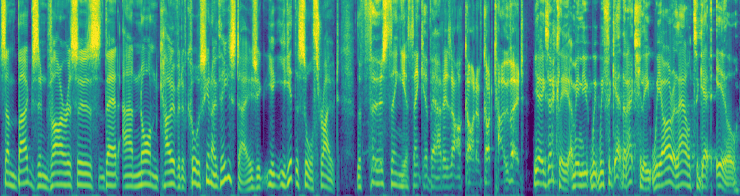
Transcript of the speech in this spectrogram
some bugs and viruses that are non-COVID. Of course, you know these days you, you, you get the sore throat. The first thing you think about is, oh God, I've got COVID. Yeah, exactly. I mean, you, we, we forget that actually we are allowed to get ill.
